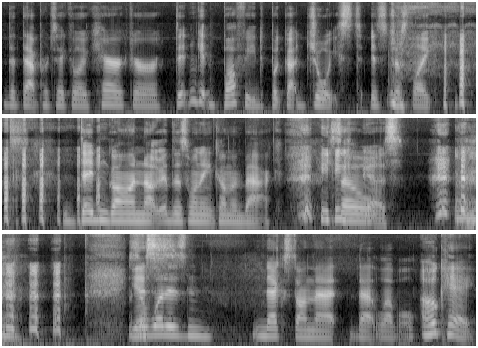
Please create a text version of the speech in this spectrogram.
that that particular character didn't get buffied but got joiced. It's just like dead and gone not this one ain't coming back. So- yes. so what is n- next on that that level Okay.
